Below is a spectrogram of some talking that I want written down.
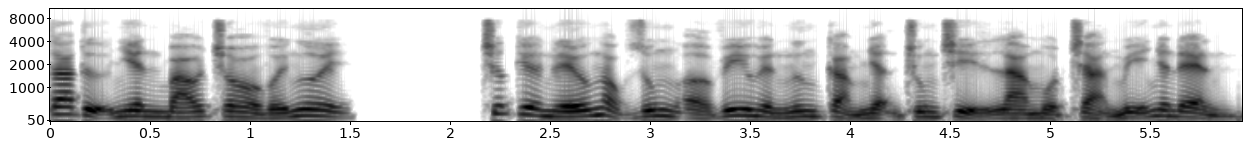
ta tự nhiên báo cho với ngươi. Trước kia nếu Ngọc Dung ở vi huyền ngưng cảm nhận chung chỉ là một chản mỹ nhân đèn,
